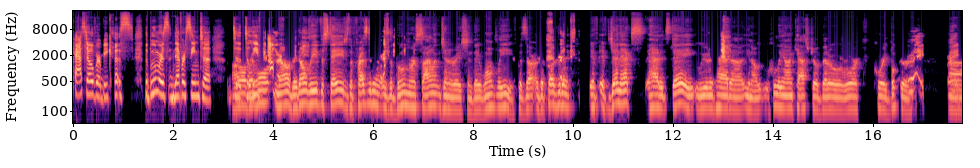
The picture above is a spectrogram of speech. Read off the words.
passed over because the boomers never seem to to, oh, to leave power. No, they don't leave the stage. The president is the boomer silent generation. They won't leave because the, president. If, if Gen X had its day, we would have had uh, you know Julian Castro, Beto O'Rourke, Cory Booker. Right. Right. Uh,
